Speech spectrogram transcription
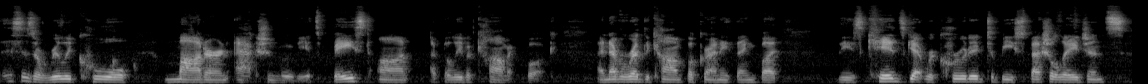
this is a really cool modern action movie. It's based on, I believe, a comic book. I never read the comic book or anything, but these kids get recruited to be special agents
